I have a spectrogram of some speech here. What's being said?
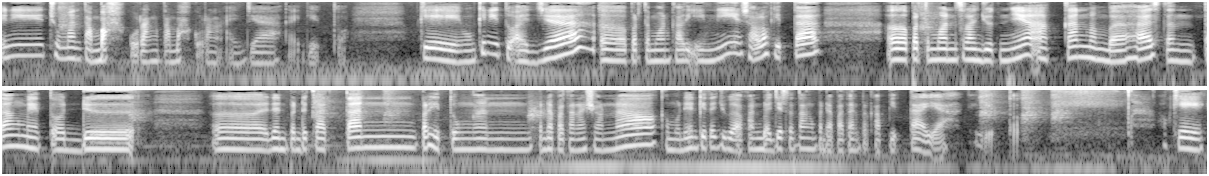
ini cuman tambah kurang tambah kurang aja kayak gitu. Oke mungkin itu aja e, pertemuan kali ini. Insya Allah kita e, pertemuan selanjutnya akan membahas tentang metode uh, dan pendekatan perhitungan pendapatan nasional. Kemudian kita juga akan belajar tentang pendapatan per kapita ya gitu oke okay,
